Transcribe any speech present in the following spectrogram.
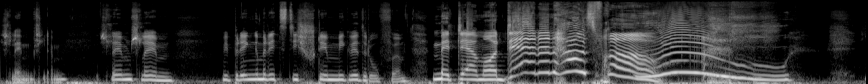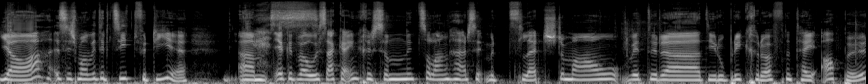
Schlimm, schlimm. schlimm, schlimm. Wie bringen wir jetzt die Stimmung wieder rauf? Mit der modernen Hausfrau! Uh. Ja, es ist mal wieder Zeit für die. Ähm, Yes. Ich wollte sagen, eigentlich ist es ja noch nicht so lange her, seit wir das letzte Mal wieder äh, die Rubrik eröffnet haben, aber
